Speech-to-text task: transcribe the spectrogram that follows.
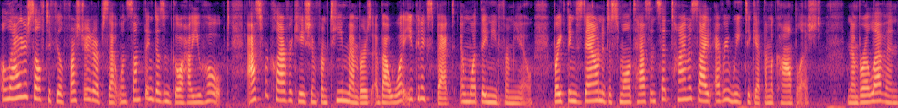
allow yourself to feel frustrated or upset when something doesn't go how you hoped. Ask for clarification from team members about what you can expect and what they need from you. Break things down into small tasks and set time aside every week to get them accomplished. Number 11,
